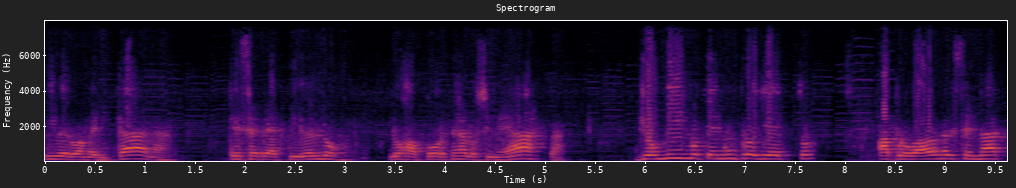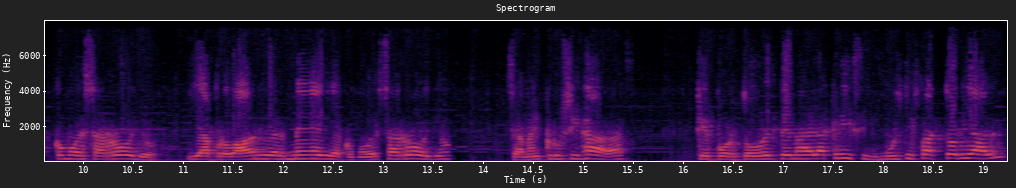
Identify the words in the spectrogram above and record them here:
iberoamericanas, que se reactiven los, los aportes a los cineastas, yo mismo tengo un proyecto aprobado en el SENAC como desarrollo y aprobado en Ibermedia como desarrollo, se llama Encrucijadas, que por todo el tema de la crisis multifactorial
